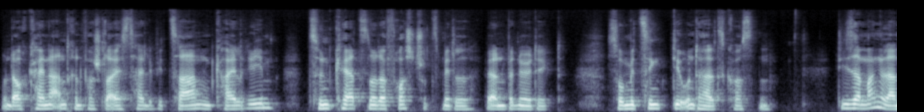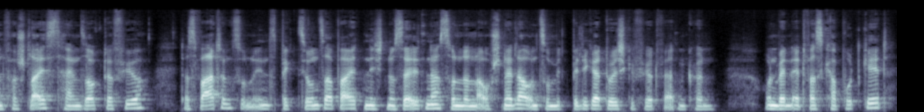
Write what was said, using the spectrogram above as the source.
und auch keine anderen Verschleißteile wie Zahn- und Keilriemen, Zündkerzen oder Frostschutzmittel werden benötigt. Somit sinken die Unterhaltskosten. Dieser Mangel an Verschleißteilen sorgt dafür, dass Wartungs- und Inspektionsarbeiten nicht nur seltener, sondern auch schneller und somit billiger durchgeführt werden können. Und wenn etwas kaputt geht,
